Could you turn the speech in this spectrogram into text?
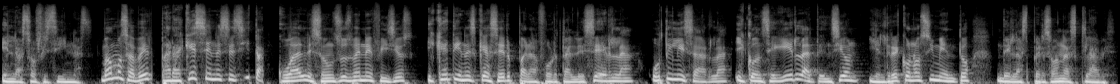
en las oficinas. Vamos a ver para qué se necesita, cuáles son sus beneficios y qué tienes que hacer para fortalecerla, utilizarla y conseguir la atención y el reconocimiento de las personas claves.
